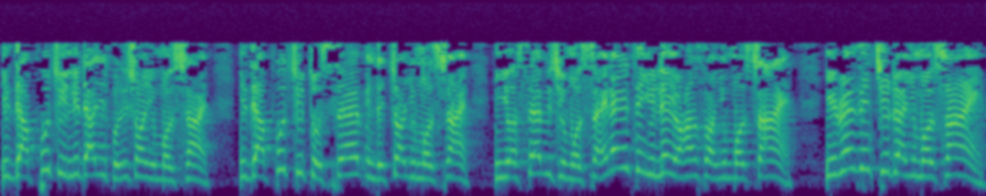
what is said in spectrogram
If they have put you in leadership position, you must shine. If they have put you to serve in the church, you must shine. In your service, you must shine. In anything you lay your hands on, you must shine. In raising children, you must shine.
